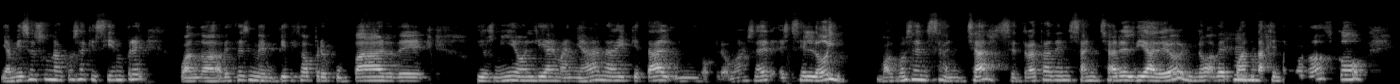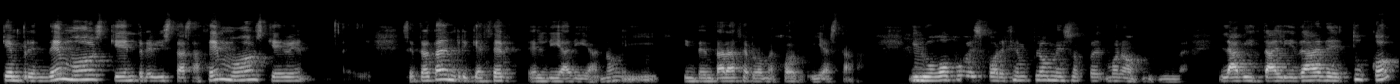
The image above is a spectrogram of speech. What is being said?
Y a mí eso es una cosa que siempre, cuando a veces me empiezo a preocupar de, Dios mío, el día de mañana y qué tal, y digo, pero vamos a ver, es el hoy, vamos a ensanchar, se trata de ensanchar el día de hoy, ¿no? A ver cuánta gente conozco, qué emprendemos, qué entrevistas hacemos, qué... Se trata de enriquecer el día a día, ¿no? Y intentar hacerlo mejor y ya está. Y mm. luego, pues, por ejemplo, me bueno, la vitalidad de Tuco,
